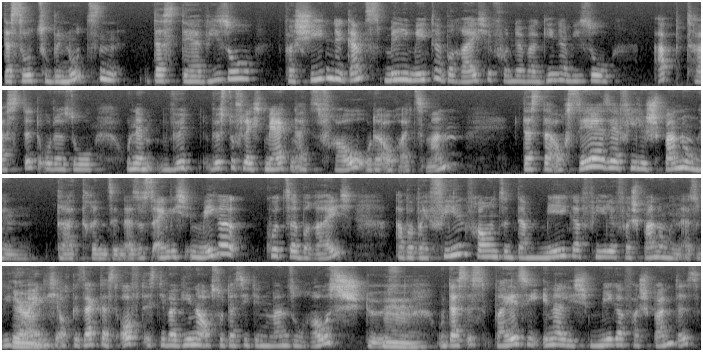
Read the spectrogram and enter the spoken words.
das so zu benutzen, dass der wie so verschiedene ganz Millimeterbereiche von der Vagina wie so abtastet oder so. Und dann wird, wirst du vielleicht merken als Frau oder auch als Mann, dass da auch sehr, sehr viele Spannungen da drin sind. Also es ist eigentlich ein mega kurzer Bereich, aber bei vielen Frauen sind da mega viele Verspannungen. Also wie Ja. du eigentlich auch gesagt hast, oft ist die Vagina auch so, dass sie den Mann so rausstößt. Mhm. Und das ist, weil sie innerlich mega verspannt ist.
